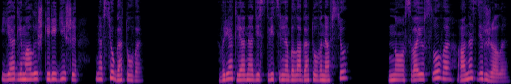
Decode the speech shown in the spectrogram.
Я для малышки Региши на все готова». Вряд ли она действительно была готова на все, но свое слово она сдержала.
